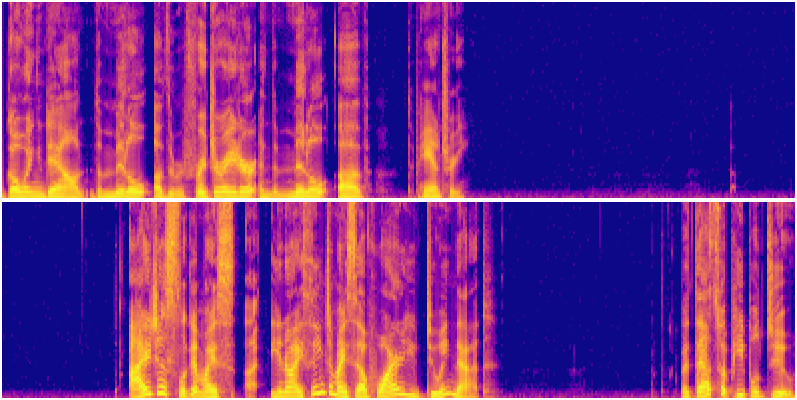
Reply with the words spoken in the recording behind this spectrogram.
going down the middle of the refrigerator and the middle of the pantry. I just look at my, you know, I think to myself, why are you doing that? But that's what people do.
